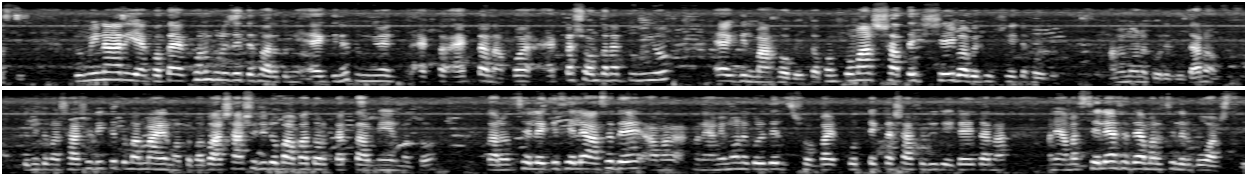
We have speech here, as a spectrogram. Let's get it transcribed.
আছে। তুমি না নারী কথা এখন ভুলে যেতে পারো তুমি, একদিনে তুমিও এক- একটা একটা না একটা সন্তানের তুমিও একদিন মা হবে, তখন তোমার সাথে সেইভাবে সেটা হবে, আমি মনে করে দিই, জানো? তুমি তোমার শাশুড়িকে তোমার মায়ের মতো বাবা আর শাশুড়িরও বাবা দরকার তার মেয়ের মতো, কারণ ছেলেকে ছেলে আসে দে, আমার মানে আমি মনে করি যে সবাই প্রত্যেকটা শাশুড়ির এটাই জানা মানে আমার ছেলে আসে দে, আমার ছেলের বউ আসছে,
